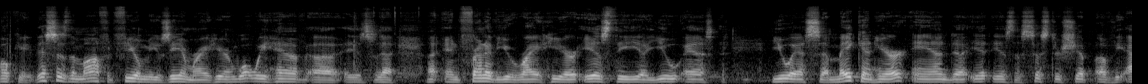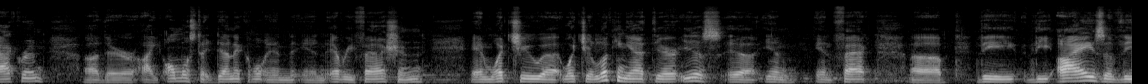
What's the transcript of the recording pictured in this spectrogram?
Okay, this is the Moffett Field Museum right here, and what we have uh, is uh, uh, in front of you right here is the uh, U.S. U.S. uh, Macon here, and uh, it is the sister ship of the Akron. They're almost identical in, in every fashion. And what you uh, what you're looking at there is, uh, in in fact, uh, the the eyes of the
